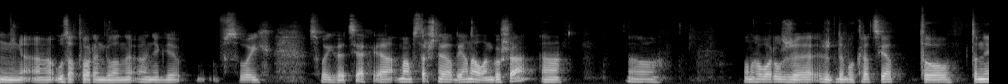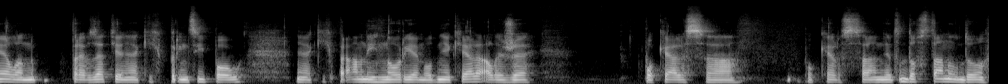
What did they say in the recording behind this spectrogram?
hm, uzatvorení len niekde v svojich, svojich veciach. Ja mám strašne rád Jana Langoša a on hovoril, že, že demokracia to, to nie je len prevzatie nejakých princípov, nejakých právnych noriem od niekiaľ, ale že pokiaľ sa pokiaľ sa nedostanú do,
